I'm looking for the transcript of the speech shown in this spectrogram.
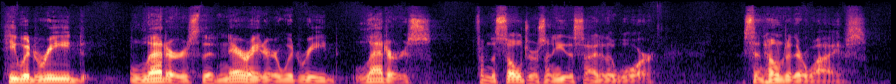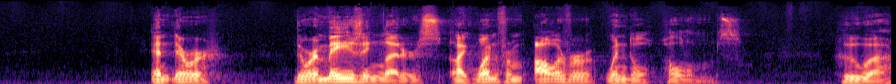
he would read letters, the narrator would read letters from the soldiers on either side of the war sent home to their wives. And there were there were amazing letters, like one from Oliver Wendell Holmes, who uh,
